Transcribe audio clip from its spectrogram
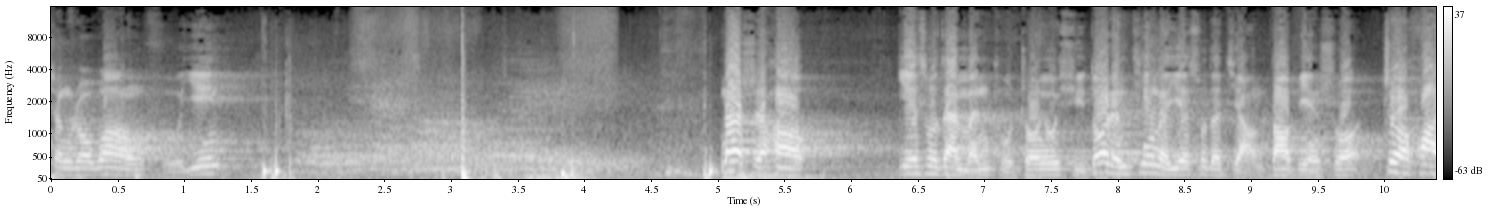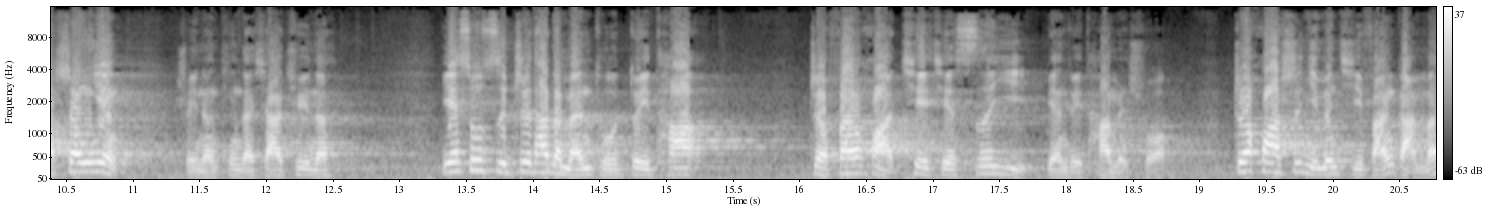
圣若望福音。那时候，耶稣在门徒中有许多人听了耶稣的讲道，便说：“这话生硬，谁能听得下去呢？”耶稣自知他的门徒对他这番话窃窃私议，便对他们说：“这话使你们起反感吗？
